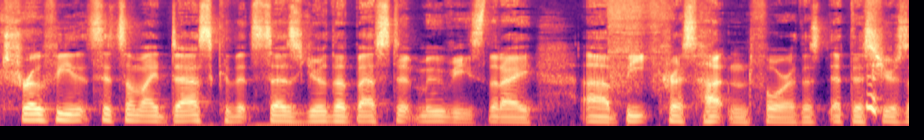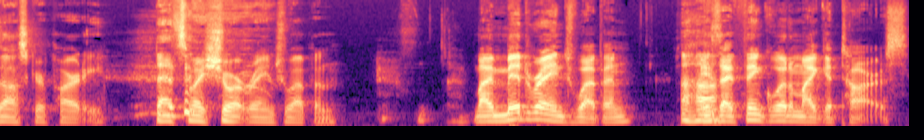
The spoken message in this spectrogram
trophy that sits on my desk that says "You're the best at movies" that I uh, beat Chris Hutton for this at this year's Oscar party. That's my short range weapon. my mid range weapon Uh-huh. is I think one of my guitars.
